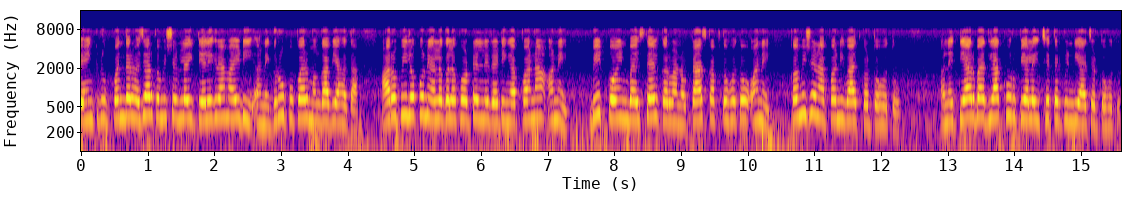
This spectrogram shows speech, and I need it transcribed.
બેંકનું પંદર હજાર કમિશન લઈ ટેલિગ્રામ આઈડી અને ગ્રુપ ઉપર મંગાવ્યા હતા. આરોપી લોકોને અલગ અલગ હોટેલને રેટિંગ આપવાના અને બિટકોઇન બાય સેલ કરવાનો ટાસ્ક આપતો હતો અને કમિશન આપવાની વાત કરતો હતો અને ત્યારબાદ લાખો રૂપિયા લઈ છેતરપિંડી આચરતો હતો.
